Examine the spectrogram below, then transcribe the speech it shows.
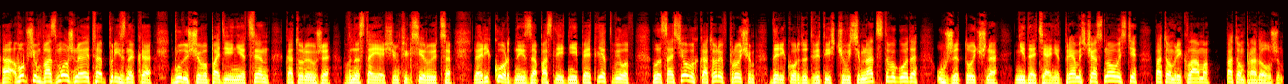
А, в общем, возможно, это признак э, будущего падения цен, которое уже в настоящем фиксируется. Рекордный за последние 5 лет вылов лососевых, который, впрочем, до рекорда 2018 года уже точно не дотянет. Прямо сейчас новости, потом реклама, потом продолжим.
